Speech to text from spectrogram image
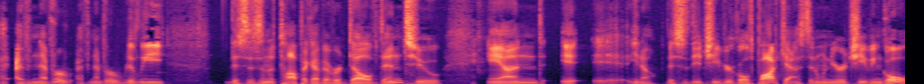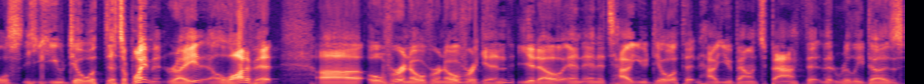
I, I've never I've never really this isn't a topic I've ever delved into, and it, it, you know this is the Achieve Your Goals podcast, and when you're achieving goals, you, you deal with disappointment, right? A lot of it, uh, over and over and over again, you know, and and it's how you deal with it and how you bounce back that that really does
